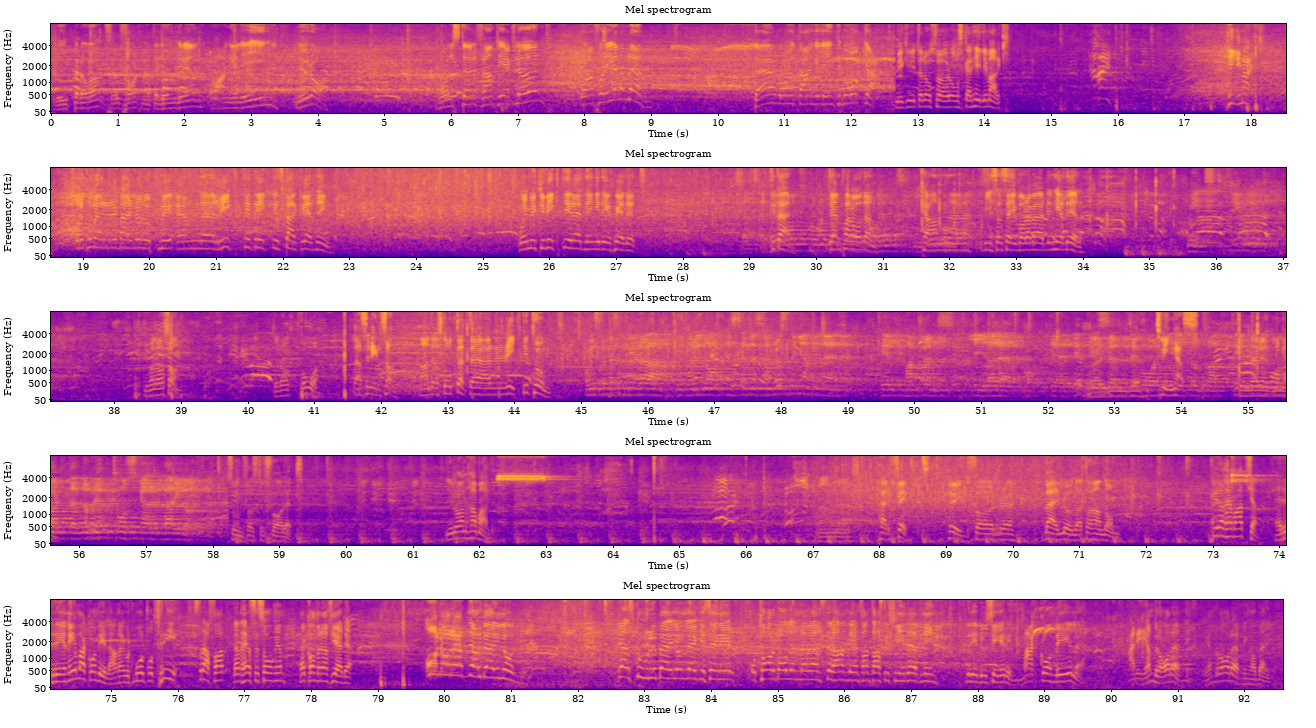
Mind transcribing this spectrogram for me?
Sliper då, full fart möter Lundgren och Angelin. Nu då? Holster fram till Eklund och han får igenom den. Där var inte Angelin tillbaka. Mycket yta då för Oskar Hiljemark. Hiljemark! Och då kommer Berglund upp med en eh, riktigt, riktigt stark räddning. Och en mycket viktig räddning i det skedet. Titta här, den paraden kan eh, visa sig vara värd en hel del. Johan Larsson. Rakt på. Lasse Nilsson. Andra skottet är riktigt tungt. Vi ska presentera vinnaren av SMS-omröstningen till matchens lirare. Och eh, det priset Berglund, eh, tvingas till räddningen. målvakten nummer ett, Oskar Berglund. Sundsvallsförsvaret. Jiloan Hamad. En eh, perfekt höjd för eh, Berglund att ta hand om. I den här matchen, René Makondila. Han har gjort mål på tre straffar den här säsongen. Här kommer den fjärde. Och då räddar Berglund! Den store Berglund lägger sig ner och tar bollen med vänster hand. Det är en fantastiskt fin räddning. Reducering. Makondele. Ja, det är en bra räddning. Det är en bra räddning av Berglund.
